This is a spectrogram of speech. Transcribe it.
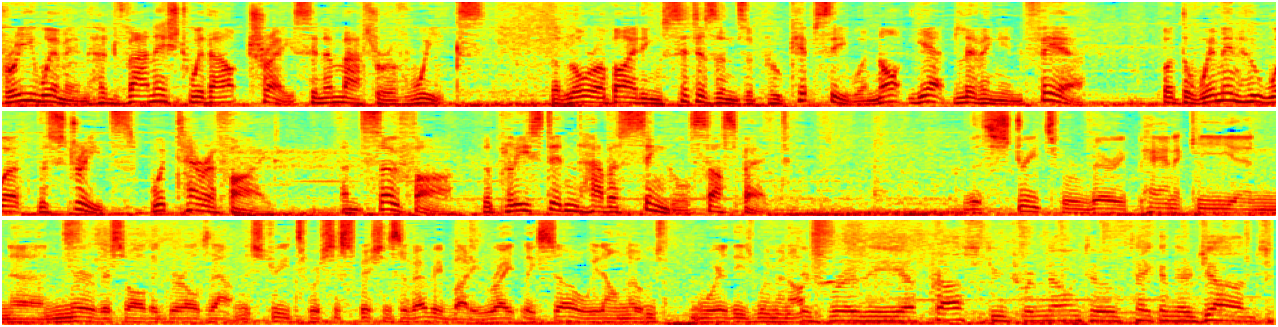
Three women had vanished without trace in a matter of weeks. The law-abiding citizens of Poughkeepsie were not yet living in fear, but the women who worked the streets were terrified. And so far, the police didn't have a single suspect. The streets were very panicky and uh, nervous. All the girls out in the streets were suspicious of everybody, rightly so. We don't know where these women are. It's where the uh, prostitutes were known to have taken their johns.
